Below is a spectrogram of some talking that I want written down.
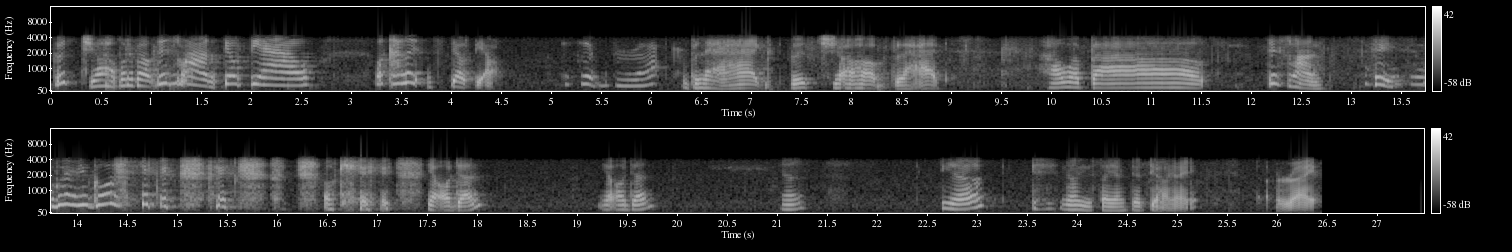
Good job. What about this one? Diao Diao. What color is Diao Diao? Is it black? Black. Good job, black. How about this one? Hey, where are you going? okay. You're all done? You're all done? Yeah? Yeah? Now you sayang Diao Diao, right? Alright.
